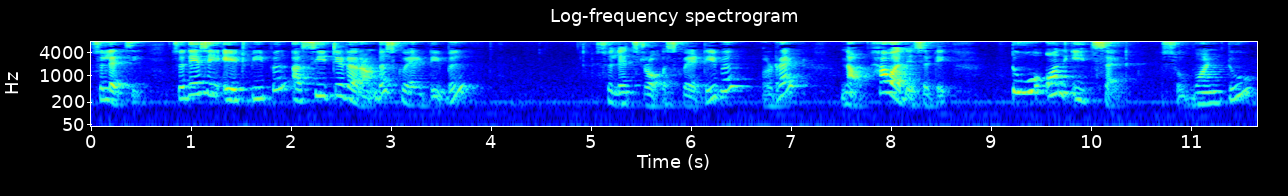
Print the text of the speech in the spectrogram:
So let's see. So they say 8 people are seated around a square table. So let's draw a square table. Alright. Now how are they sitting? 2 on each side. So 1, 2,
